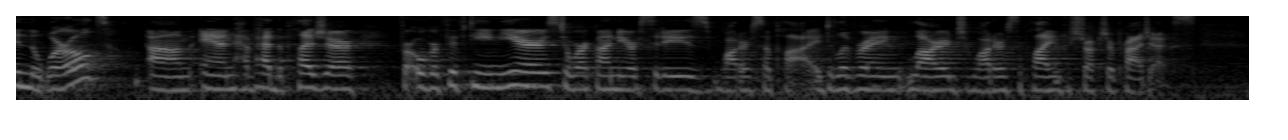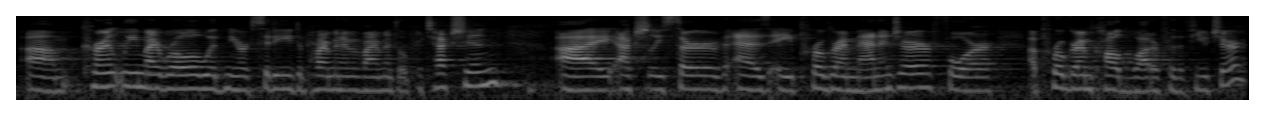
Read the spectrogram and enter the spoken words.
in the world um, and have had the pleasure for over 15 years to work on New York City's water supply, delivering large water supply infrastructure projects. Um, currently, my role with New York City Department of Environmental Protection, I actually serve as a program manager for a program called Water for the Future.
